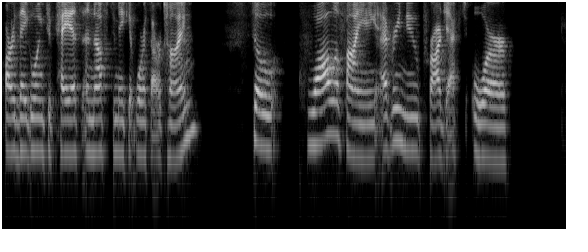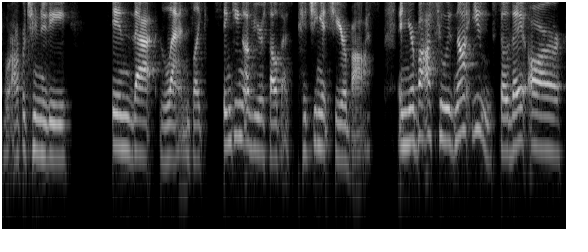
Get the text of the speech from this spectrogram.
are they going to pay us enough to make it worth our time? So qualifying every new project or or opportunity in that lens, like thinking of yourself as pitching it to your boss and your boss who is not you. So they are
